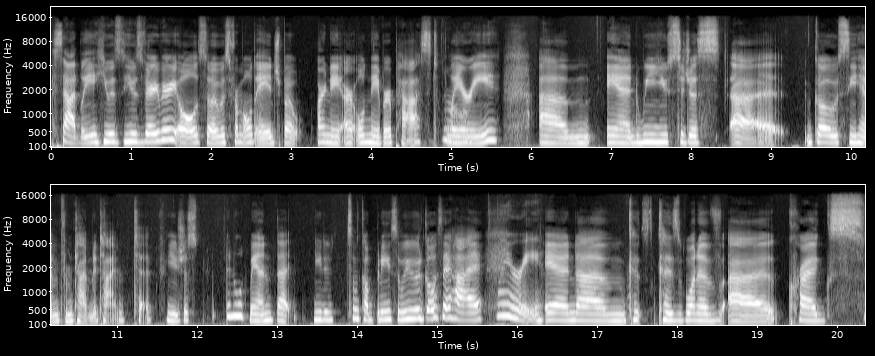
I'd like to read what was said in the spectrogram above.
sadly he was he was very very old, so it was from old age, but. Our, na- our old neighbor passed, Larry, um, and we used to just uh, go see him from time to time. To he was just an old man that needed some company, so we would go say hi. Larry. And um, cause, cause one of uh Craig's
